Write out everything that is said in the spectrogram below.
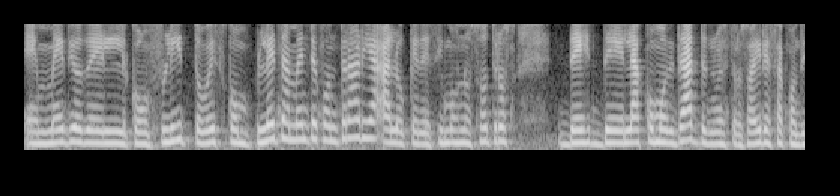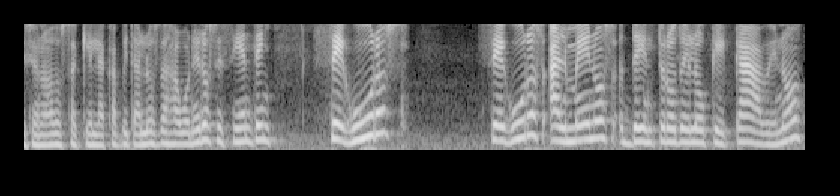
en medio del conflicto es completamente contraria a lo que decimos nosotros desde la comodidad de nuestros aires acondicionados aquí en la capital. Los jaboneros se sienten seguros seguros al menos dentro de lo que cabe, ¿no?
